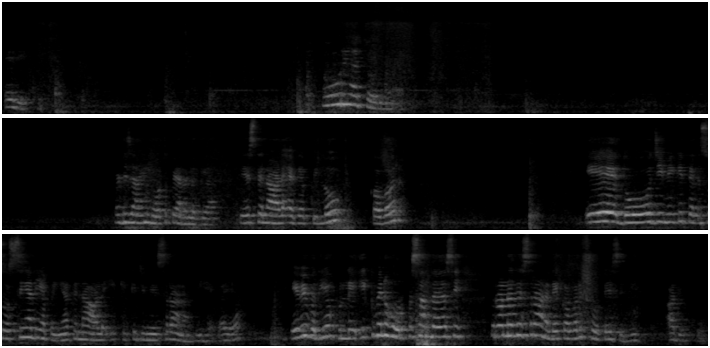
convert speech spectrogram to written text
ਇਹ ਦੇਖੋ ਪੂਰੀਆਂ ਚੌੜੀਆਂ ਆ। ਇਹ ਡਿਜ਼ਾਈਨ ਬਹੁਤ ਪਿਆਰਾ ਲੱਗਿਆ ਤੇ ਇਸ ਦੇ ਨਾਲ ਹੈਗਾ ਪਿੱਲੋ ਕਵਰ ਇਹ ਦੋ ਜਿਵੇਂ ਕਿ 380 ਦੀਆਂ ਪਈਆਂ ਤੇ ਨਾਲ ਇੱਕ ਇੱਕ ਜਿਵੇਂ ਸਰਾਣਾ ਵੀ ਹੈਗਾ ਆ। ਇਹ ਵੀ ਵਧੀਆ ਖੁੱਲੇ ਇੱਕ ਮੈਨੂੰ ਹੋਰ ਪਸੰਦ ਆਇਆ ਸੀ, ਪਰ ਉਹਨਾਂ ਦੇ ਸਰਾਣੇ ਦੇ ਕਵਰ ਛੋਟੇ ਸੀਗੇ। ਆ ਦੇਖੋ।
